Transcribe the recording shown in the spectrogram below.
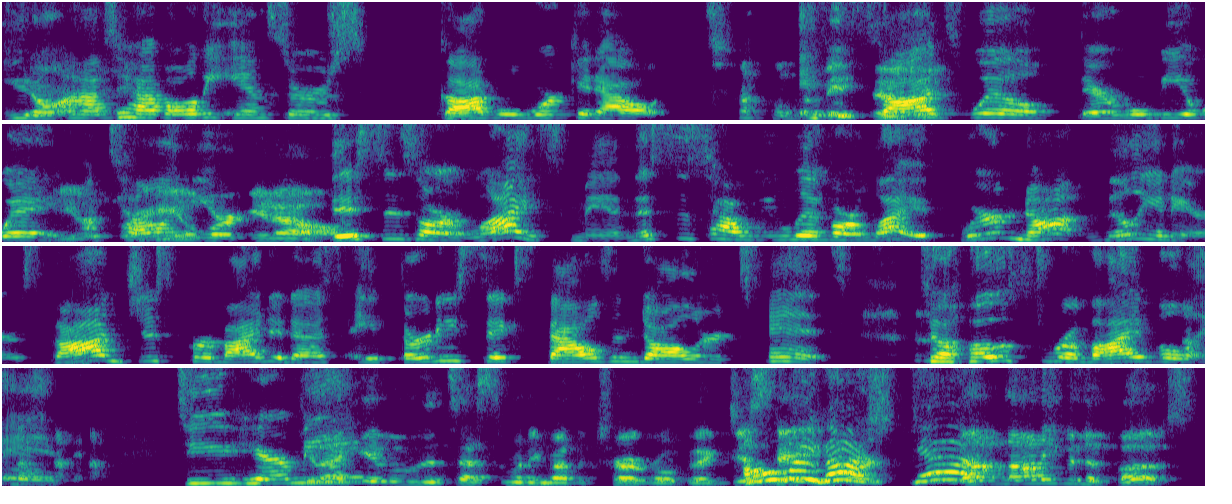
You don't have to have all the answers. God will work it out. If it's God's will, there will be a way. He'll, I'm telling you. work it out. This is our life, man. This is how we live our life. We're not millionaires. God just provided us a $36,000 tent to host revival in. Do you hear me? Can I give him the testimony about the truck real quick? Just oh my gosh, yeah. not not even to boast.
